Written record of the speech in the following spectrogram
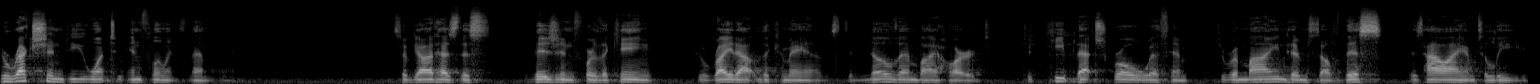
direction do you want to influence them in? And so God has this vision for the king to write out the commands, to know them by heart, to keep that scroll with him, to remind himself, this is how I am to lead.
